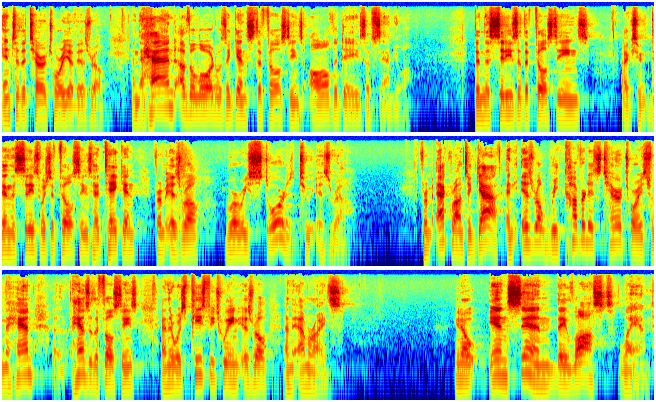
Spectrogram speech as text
into the territory of Israel. And the hand of the Lord was against the Philistines all the days of Samuel. Then the cities of the Philistines, excuse me, then the cities which the Philistines had taken from Israel were restored to Israel. From Ekron to Gath, and Israel recovered its territories from the hand, uh, hands of the Philistines, and there was peace between Israel and the Amorites. You know, in sin, they lost land.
